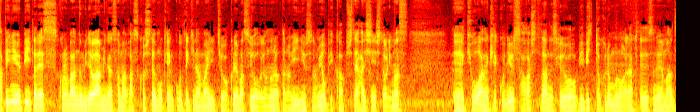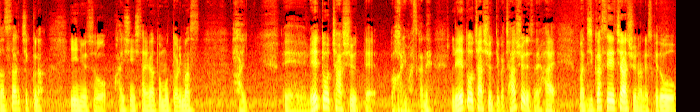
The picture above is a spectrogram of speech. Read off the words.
ハッピーニューピータです。この番組では皆様が少しでも健康的な毎日を送れますよう世の中のいいニュースのみをピックアップして配信しております。えー、今日はね結構ニュース探してたんですけどビビッとくるものがなくてですね、まあ、雑談チックないいニュースを配信したいなと思っております。はい。えー、冷凍チャーシューってわかりますかね？冷凍チャーシューっていうかチャーシューですね。はい。まあ、自家製チャーシューなんですけど、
